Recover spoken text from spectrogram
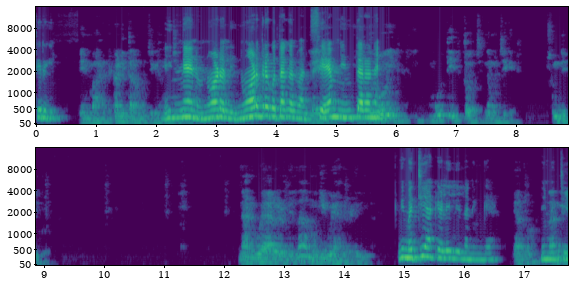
ತಿರುಗಿ. ಖಂಡಿತ ನಮ್ಮ ಅಜ್ಜಿಗೆ ಇನ್ನೇನು ನೋಡಲ್ಲಿ ನೋಡಿದ್ರೆ ಗೊತ್ತಾಗಲ್ವಾ ಸೇಮ್ ನಿನ್ ಥರನೇ ಮೂತಿ ಇತ್ತು ಅಜ್ಜಿ ನಮ್ಮ ಅಜ್ಜಿಗೆ ಸುಮ್ಮನಿದ್ದು ನನಗೂ ಯಾರು ಹೇಳಿಲ್ಲ ಮಗಿಗೂ ಯಾರು ಹೇಳಿಲ್ಲ ನಿಮ್ಮ ಅಜ್ಜಿ ಯಾಕೆ ಹೇಳಿರ್ಲಿಲ್ಲ ನಿಮಗೆ ಯಾವುದು ನಿಮ್ಮ ಅಜ್ಜಿ?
